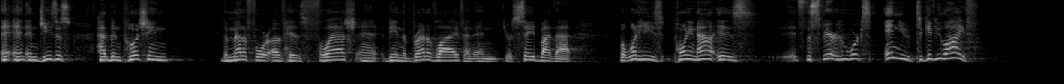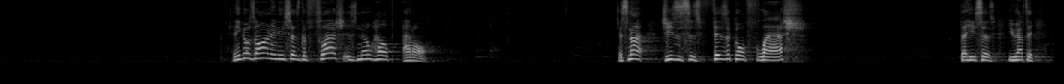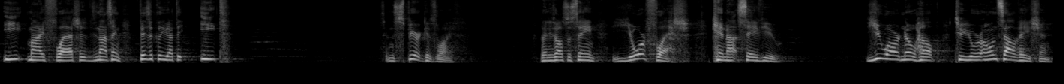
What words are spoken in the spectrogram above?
And, and, and, Jesus had been pushing the metaphor of his flesh and being the bread of life, and, and you're saved by that. But what he's pointing out is it's the Spirit who works in you to give you life. And he goes on and he says, The flesh is no help at all. It's not Jesus' physical flesh that he says, You have to eat my flesh. It's not saying physically you have to eat. And the Spirit gives life. But he's also saying, Your flesh cannot save you. You are no help to your own salvation.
